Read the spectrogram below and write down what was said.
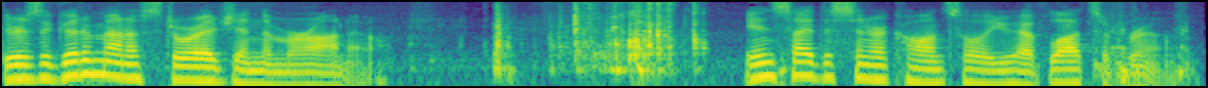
There is a good amount of storage in the Murano. Inside the center console you have lots of room.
